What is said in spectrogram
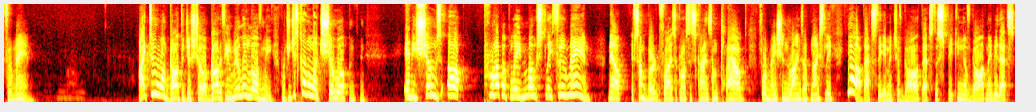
through man. I too want God to just show up. God, if you really love me, would you just kind of like show up? And, and, and he shows up probably mostly through man. Now, if some bird flies across the sky and some cloud formation lines up nicely, yeah, that's the image of God. That's the speaking of God. Maybe that's.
